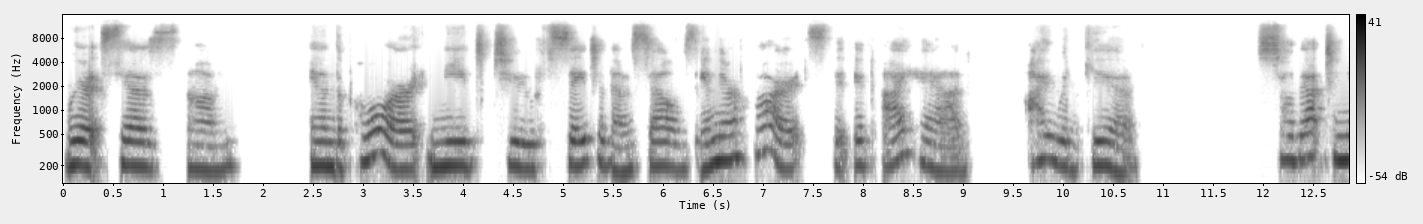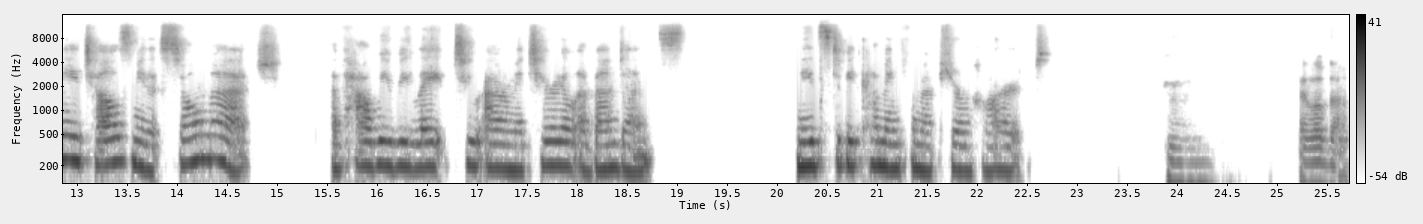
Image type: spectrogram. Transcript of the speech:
where it says, um, and the poor need to say to themselves in their hearts that if I had, I would give. So that to me tells me that so much of how we relate to our material abundance needs to be coming from a pure heart. Mm-hmm. I love that.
